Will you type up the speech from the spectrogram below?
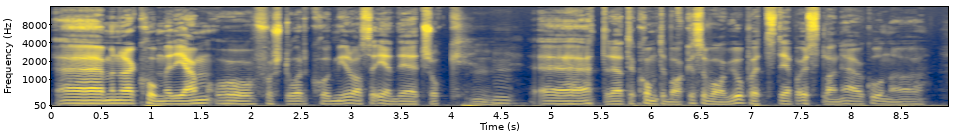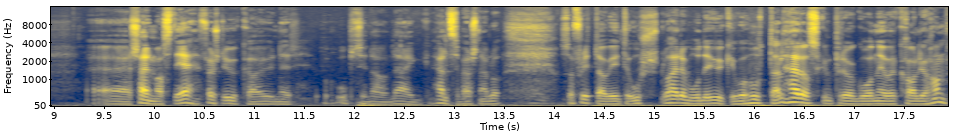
Eh, men når jeg kommer hjem og forstår hvor mye det var, så er det et sjokk. Mm. Eh, etter at jeg kom tilbake, så var vi jo på et sted på Østlandet, jeg og kona. Eh, skjerma sted første uka under oppsyn av leg helsepersonell. Og så flytta vi inn til Oslo her og bodde ei uke på hotell her og skulle prøve å gå nedover Karl Johan.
